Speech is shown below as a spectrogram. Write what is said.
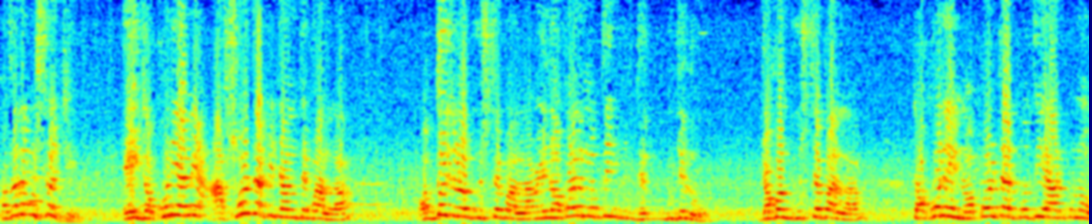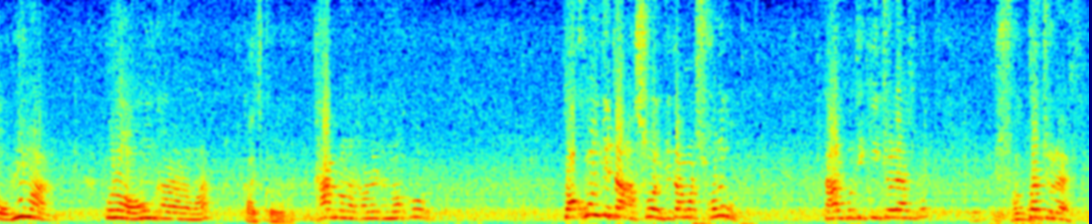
কথাটা বুঝতে পারছি? এই যখনই আমি আসলটাকে জানতে পারলাম অদ্বৈতটা বুঝতে পারলাম এই নকলের মধ্যেই বুঝে- বুঝে নেব। যখন বুঝতে পারলাম তখন এই নকলটার প্রতি আর কোনো অভিমান কোনো অহংকার আর আমার কাজ করবে না। থাকল না কারণ এটা নকল। তখন যেটা আসল যেটা আমার স্বরূপ তার প্রতি কি চলে আসবে? শ্রদ্ধা চলে আসবে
